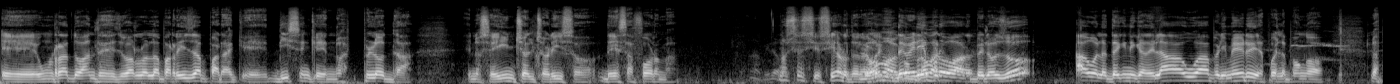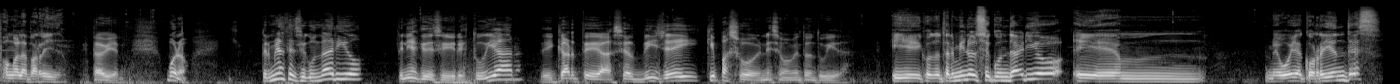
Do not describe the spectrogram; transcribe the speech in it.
eh, un rato antes de llevarlo a la parrilla para que dicen que no explota, eh, no se hincha el chorizo de esa forma. No sé si es cierto, la Lo verdad, debería probar, pero yo hago la técnica del agua primero y después la pongo, los pongo a la parrilla. Está bien. Bueno, terminaste el secundario, tenías que decidir estudiar, dedicarte a ser DJ. ¿Qué pasó en ese momento en tu vida? Y cuando termino el secundario, eh, me voy a Corrientes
